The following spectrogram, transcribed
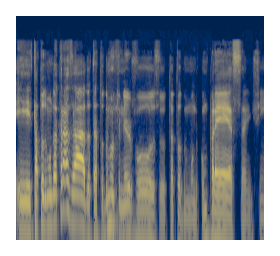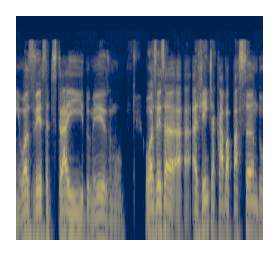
e tá todo mundo atrasado, tá todo mundo nervoso, tá todo mundo com pressa, enfim, ou às vezes tá distraído mesmo. Ou às vezes a, a, a, gente acaba passando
